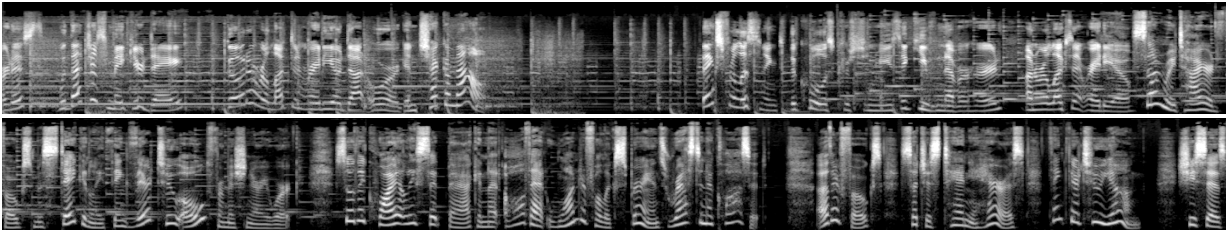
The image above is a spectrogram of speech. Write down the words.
Artists, would that just make your day? Go to reluctantradio.org and check them out. Thanks for listening to the coolest Christian music you've never heard on Reluctant Radio. Some retired folks mistakenly think they're too old for missionary work, so they quietly sit back and let all that wonderful experience rest in a closet. Other folks, such as Tanya Harris, think they're too young. She says,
